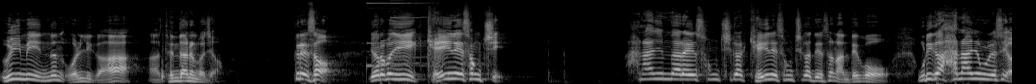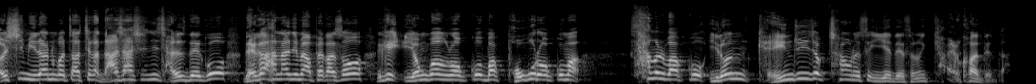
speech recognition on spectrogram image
의미 있는 원리가 아, 된다는 거죠. 그래서 여러분 이 개인의 성취 하나님 나라의 성취가 개인의 성취가 돼서는 안 되고 우리가 하나님을 위해서 열심히 일하는 것 자체가 나 자신이 잘 되고 내가 하나님 앞에 가서 이렇게 영광을 얻고 막 복을 얻고 막 상을 받고 이런 개인주의적 차원에서 이해돼서는 결코 안 된다.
